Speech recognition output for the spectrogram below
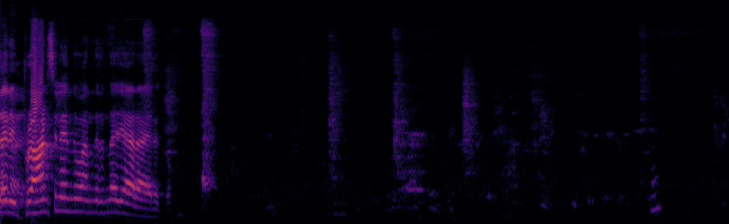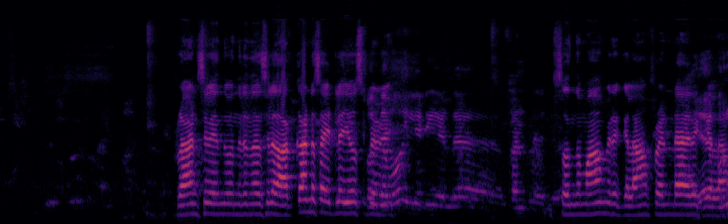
சரி பிரான்ஸ்ல இருந்து வந்திருந்தா யார் ஆயிருக்கும் பிரான்ஸ்ல இருந்து வந்திருந்தா சில அக்காண்ட சைட்ல யோசிப்பேன். சொந்தமாவும் இருக்கலாம் ஃப்ரெண்டா இருக்கலாம்.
